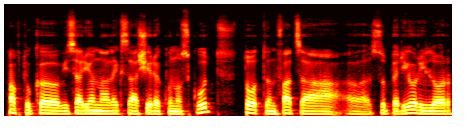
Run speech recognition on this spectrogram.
faptul că Visarion Alexa a și recunoscut, tot în fața uh, superiorilor.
